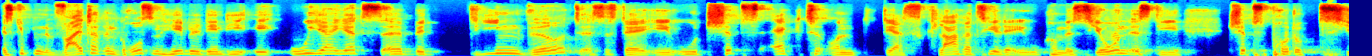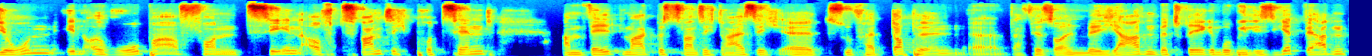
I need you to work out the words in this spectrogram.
Es gibt einen weiteren großen Hebel, den die EU ja jetzt äh, bedienen wird. Es ist der EU Chips Act und das klare Ziel der EU-Kommission ist die Chipsproduktion in Europa von 10 auf 20 Prozent am Weltmarkt bis 2030 äh, zu verdoppeln. Äh, dafür sollen Milliardenbeträge mobilisiert werden.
